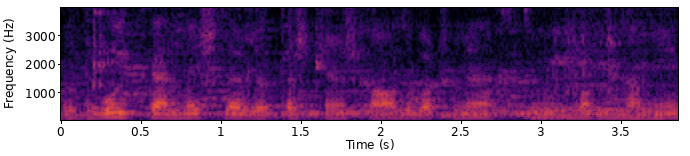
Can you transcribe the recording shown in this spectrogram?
W dwójkę myślę, że też ciężko. Zobaczymy jak z tymi pączkami.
